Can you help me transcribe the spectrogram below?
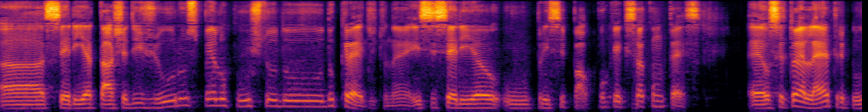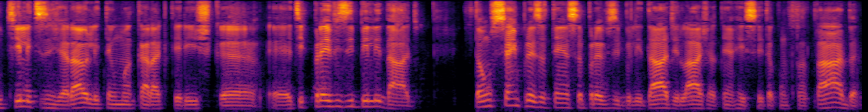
Uh, seria a taxa de juros pelo custo do, do crédito, né? Esse seria o principal. Por que, que isso acontece? É, o setor elétrico, utilities em geral, ele tem uma característica é, de previsibilidade. Então, se a empresa tem essa previsibilidade lá, já tem a receita contratada,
